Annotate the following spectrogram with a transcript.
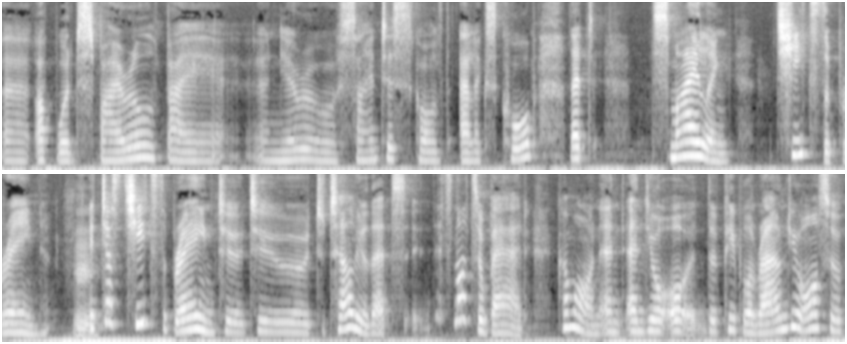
uh, Upward Spiral by a neuroscientist called Alex Korb that smiling cheats the brain. Mm. it just cheats the brain to to to tell you that it's not so bad. Come on. And and your all- the people around you also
